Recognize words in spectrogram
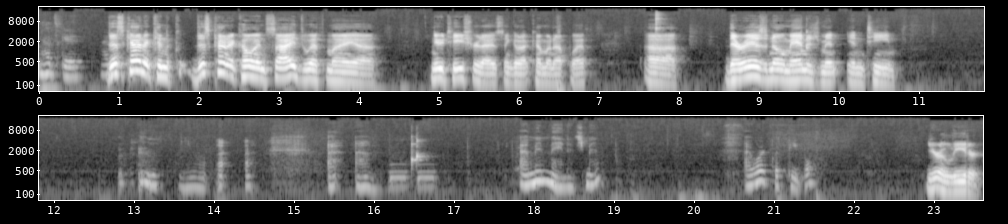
that's good. this kind of can. This kind of coincides with my uh, new T-shirt I was thinking about coming up with. Uh, there is no management in team. I'm in management. I work with people. You're a leader.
